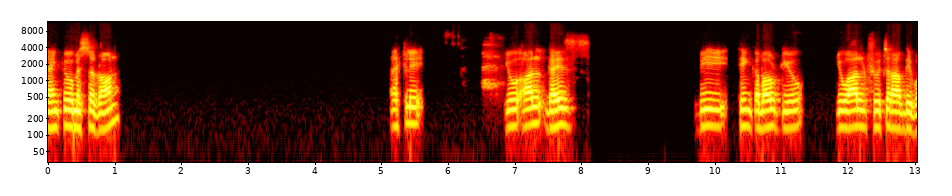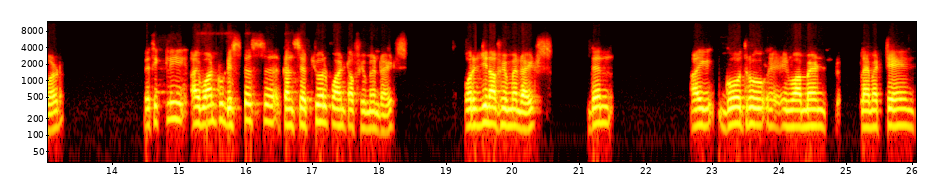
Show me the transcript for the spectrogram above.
Thank you, Mr. Ron. Actually, you all guys, we think about you, you all future of the world. Basically, I want to discuss uh, conceptual point of human rights origin of human rights. Then I go through environment, climate change,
